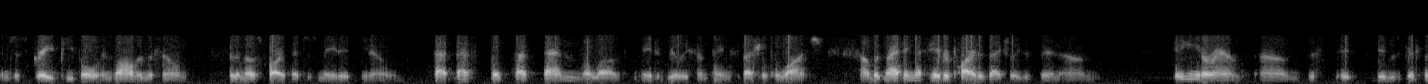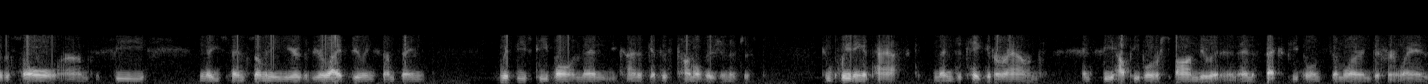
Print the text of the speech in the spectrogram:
and just great people involved in the film for the most part. That just made it you know that that's that that that and the love made it really something special to watch. Um, but my, I think my favorite part has actually just been um, taking it around. Um, just it it was good for the soul um, to see. You know, you spend so many years of your life doing something with these people, and then you kind of get this tunnel vision of just completing a task, and then to take it around and see how people respond to it and, and affects people in similar and different ways.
